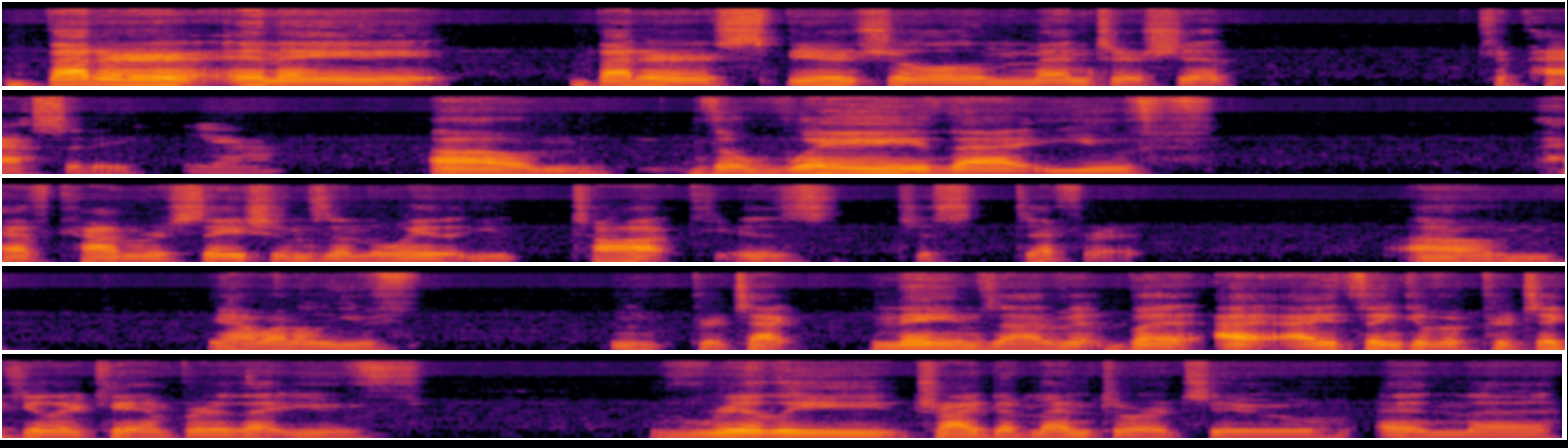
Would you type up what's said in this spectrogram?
better in a better spiritual mentorship capacity. Yeah. um the way that you have conversations and the way that you talk is just different. Um yeah i want to leave and protect names out of it but I, I think of a particular camper that you've really tried to mentor to and the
